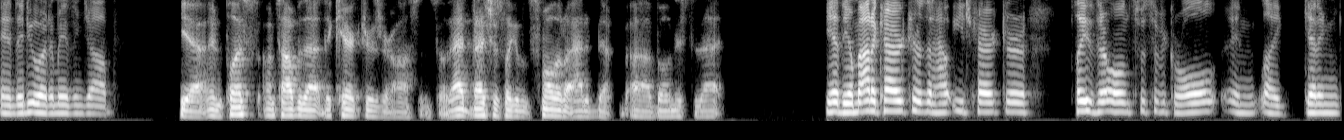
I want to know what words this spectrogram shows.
and they do an amazing job. Yeah, and plus on top of that, the characters are awesome. So that that's just like a small little added uh, bonus to that. Yeah, the amount of characters and how each character plays their own specific role in like getting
